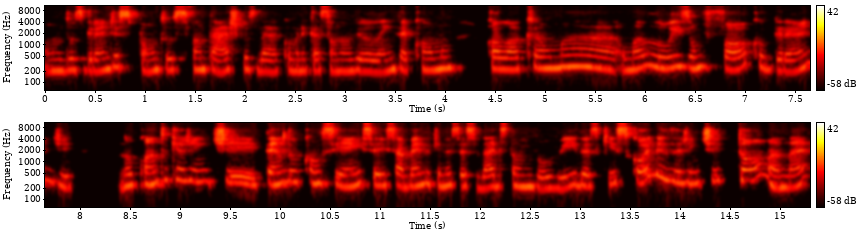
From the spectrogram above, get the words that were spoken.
um dos grandes pontos fantásticos da comunicação não violenta é como coloca uma, uma luz, um foco grande no quanto que a gente, tendo consciência e sabendo que necessidades estão envolvidas, que escolhas a gente toma, né,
